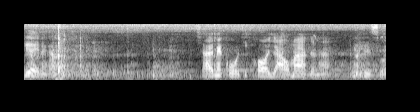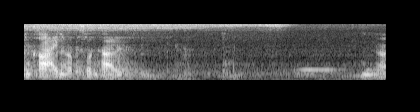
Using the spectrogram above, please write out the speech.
เรื่อยๆนะครับ ใช้แมคโครที่คอยาวมากเลยนะฮะนี่คือสวนคายนะครับสวนคายนี่ฮะ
